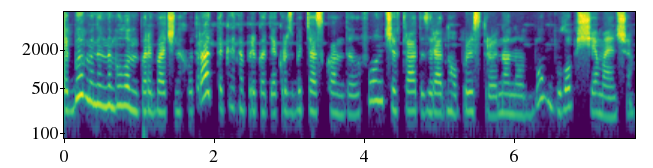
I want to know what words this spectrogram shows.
Якби в мене не було непередбачених витрат, таких, наприклад, як розбиття скла на телефон чи втрата зарядного пристрою на ноутбук, було б ще менше.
